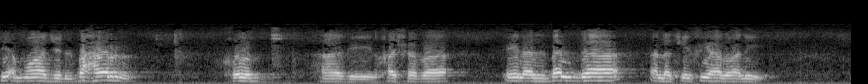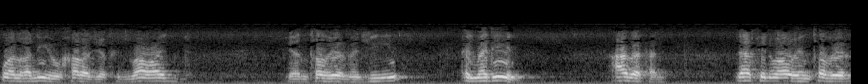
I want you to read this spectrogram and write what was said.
لأمواج البحر خذ هذه الخشبة إلى البلدة التي فيها الغني. والغني خرج في الموعد ينتظر مجيء المدين. عبثا. لكن وهو ينتظر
